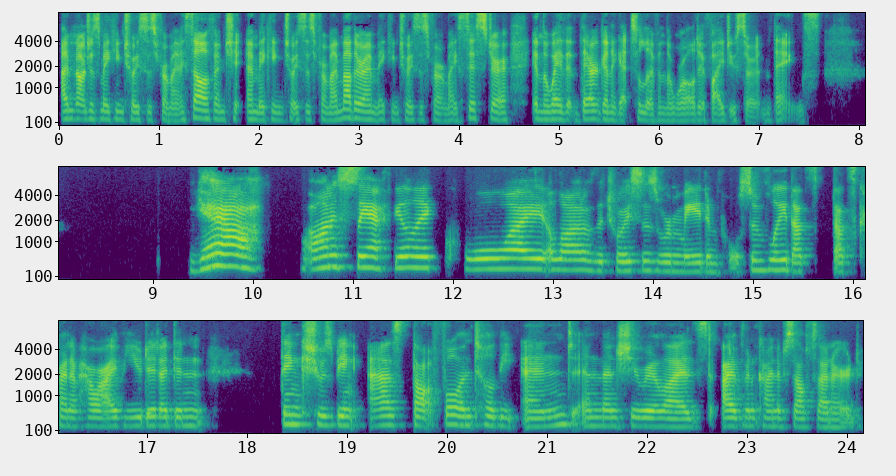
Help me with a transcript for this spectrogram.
I'm not just making choices for myself, I'm, ch- I'm making choices for my mother, I'm making choices for my sister in the way that they're going to get to live in the world if I do certain things? Yeah, honestly, I feel like quite a lot of the choices were made impulsively. That's that's kind of how I viewed it. I didn't think she was being as thoughtful until the end. And then she realized I've been kind of self centered.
